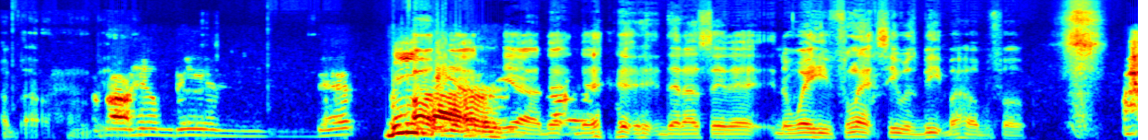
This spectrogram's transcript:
about him. About him being that. Beat Oh by yeah, her. yeah. That, that that I say that the way he flinched, he was beat by her before.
